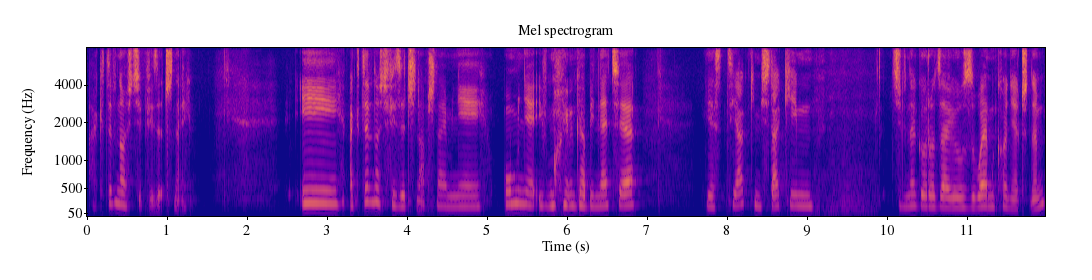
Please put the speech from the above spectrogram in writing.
aktywności fizycznej. I aktywność fizyczna, przynajmniej u mnie i w moim gabinecie, jest jakimś takim dziwnego rodzaju złem koniecznym.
